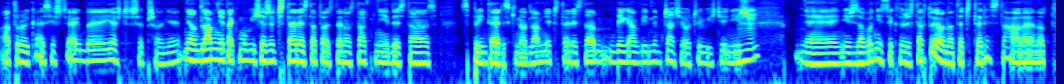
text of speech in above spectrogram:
A trójka jest jeszcze jakby jeszcze szybsza, nie? Nie, no, dla mnie tak mówi się, że 400 to jest ten ostatni dystans sprinterski. No dla mnie 400 biegam w innym czasie oczywiście niż, Mhm. e, niż zawodnicy, którzy startują na te 400, ale no to,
